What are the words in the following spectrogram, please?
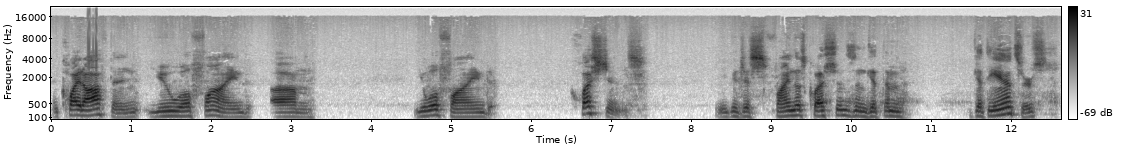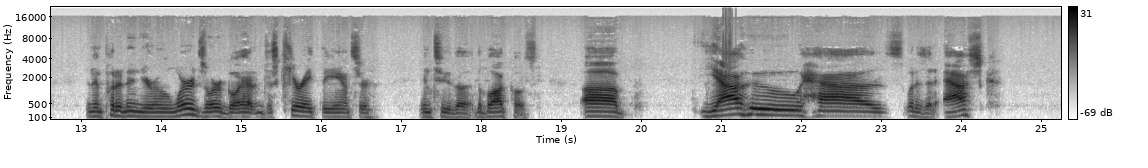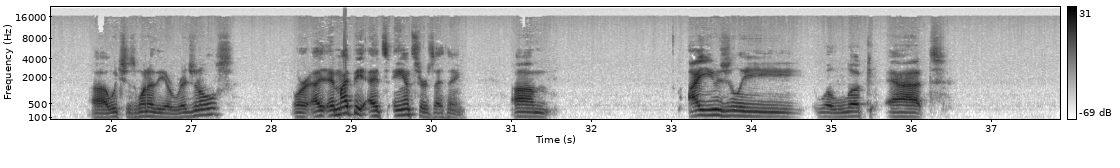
and quite often you will find um, you will find questions. You can just find those questions and get them, get the answers, and then put it in your own words, or go ahead and just curate the answer into the, the blog post. Uh, Yahoo has what is it? Ask, uh, which is one of the originals, or it might be it's Answers. I think. Um, I usually will look at.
